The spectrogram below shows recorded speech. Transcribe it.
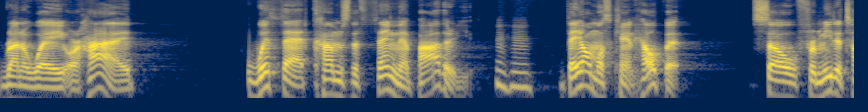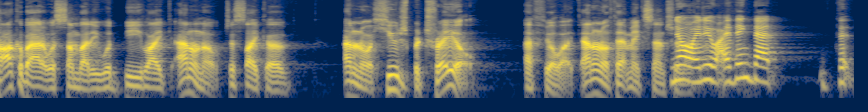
run away or hide with that comes the thing that bothered you they almost can't help it so for me to talk about it with somebody would be like i don't know just like a i don't know a huge betrayal i feel like i don't know if that makes sense No. I do. I think that that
